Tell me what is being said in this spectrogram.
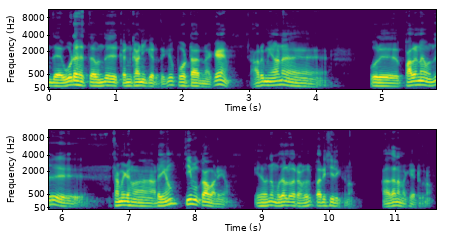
இந்த ஊடகத்தை வந்து கண்காணிக்கிறதுக்கு போட்டாருனாக்க அருமையான ஒரு பலனை வந்து தமிழகம் அடையும் திமுகவும் அடையும். இதை வந்து முதல்வர் அவர்கள் பரிசீலிக்கணும். அதை நம்ம கேட்டுக்கணும்.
